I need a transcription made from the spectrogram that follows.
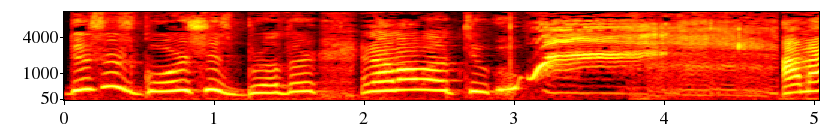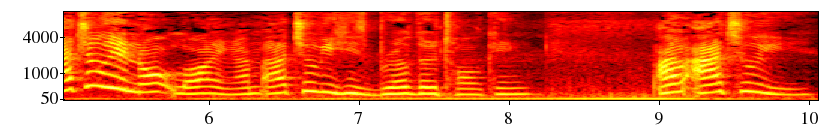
this is Gauresh's brother, and I'm about to. I'm actually not lying. I'm actually his brother talking. I'm actually.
